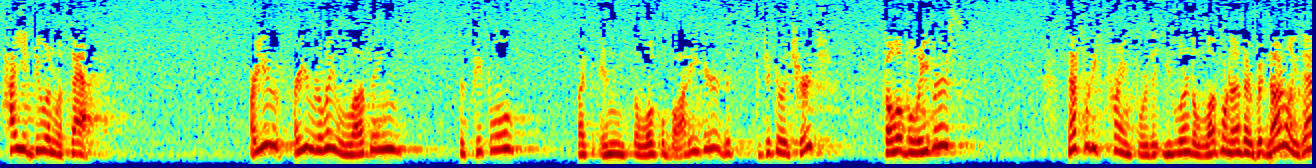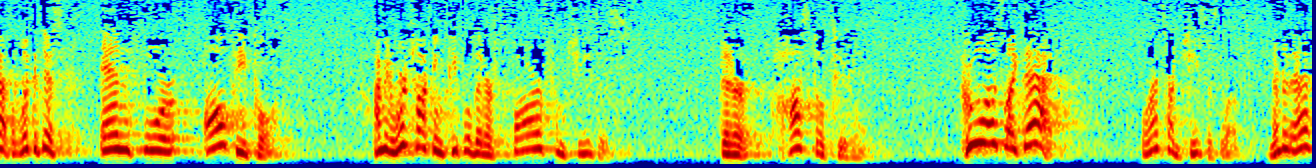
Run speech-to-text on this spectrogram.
how you doing with that? Are you, are you really loving the people like in the local body here, this particular church? Fellow believers? That's what he's praying for, that you learn to love one another. But not only that, but look at this. And for all people. I mean, we're talking people that are far from Jesus, that are hostile to him. Who loves like that? Well, that's how Jesus loves. Remember that?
